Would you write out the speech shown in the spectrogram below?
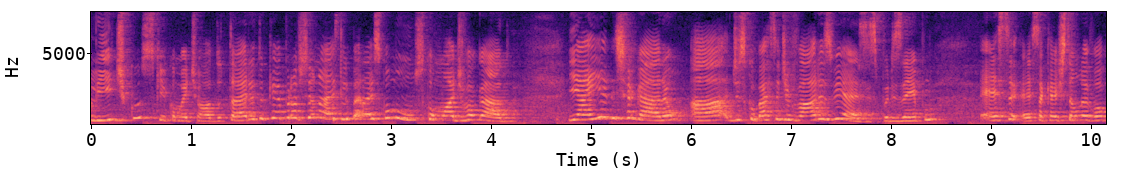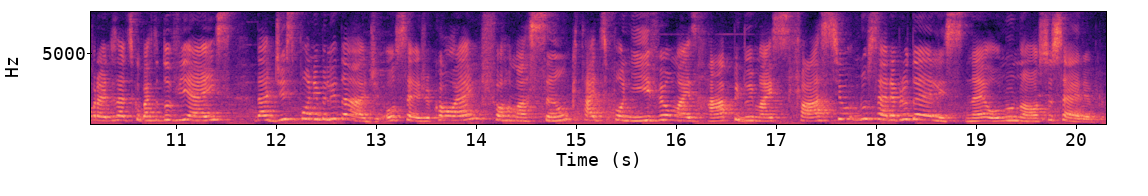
políticos que cometiam adultério do que profissionais liberais comuns, como um advogado. E aí eles chegaram à descoberta de vários vieses. Por exemplo, essa, essa questão levou para eles a descoberta do viés da disponibilidade, ou seja, qual é a informação que está disponível mais rápido e mais fácil no cérebro deles, né, ou no nosso cérebro.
